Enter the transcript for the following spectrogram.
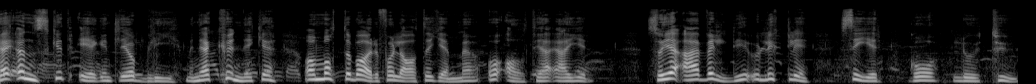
Jeg ønsket egentlig å bli, men jeg kunne ikke, og måtte bare forlate hjemmet og alt jeg eier. Så jeg er veldig ulykkelig, sier Go Lu Tu.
